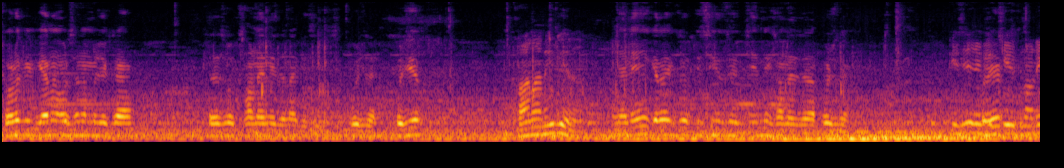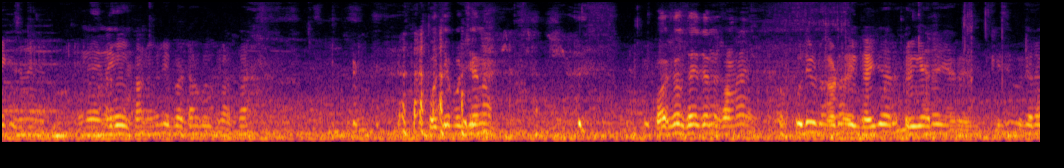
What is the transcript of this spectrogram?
छोड़ के गया ना उसने मुझे कहा तेरे को खाने नहीं देना किसी को पूछ ले। पूछिए खाना नहीं देना? या नहीं कह रहा कि किसी से चीज़ नहीं खाने देना पूछ ले। किसी से भी चीज़ खिलाने किसने नहीं नहीं। खाने के लिए बैठा कोई खिलाता पूछिए पूछिए ना। पॉइसन सही देने सुन रहे खुद ही उठा उठा के खाई जा रहे फिर कह रहे यार किसी वगैरह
